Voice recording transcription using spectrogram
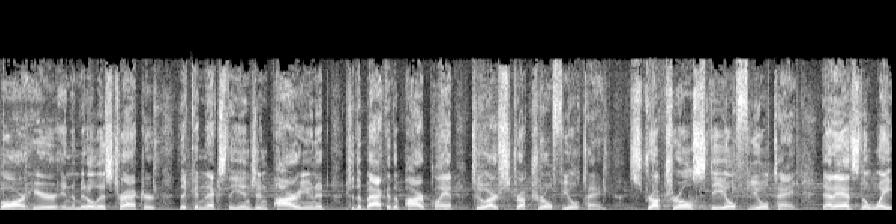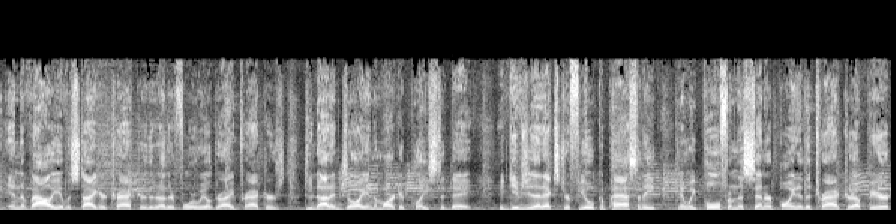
bar here in the middle of this tractor that connects the engine power unit to the back of the power plant to our structural fuel tank. Structural steel fuel tank. That adds the weight and the value of a Steiger tractor that other four-wheel drive tractors do not enjoy in the marketplace today. It gives you that extra fuel capacity and we pull from the center point of the tractor up here,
